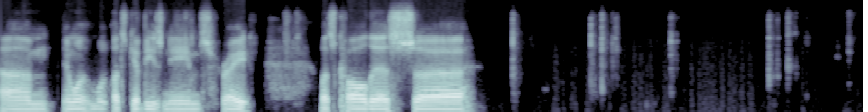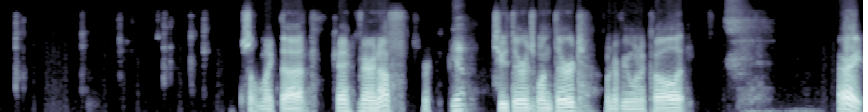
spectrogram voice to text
Um, and we'll, we'll- let's give these names, right? let's call this uh, something like that. Okay, fair Mhm. enough. Yep. Two thirds, one third, whatever you want to call it. All right,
